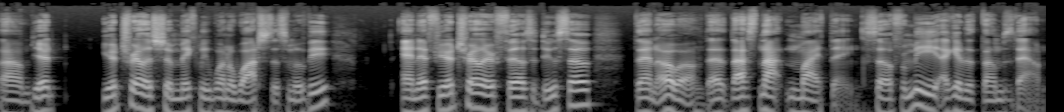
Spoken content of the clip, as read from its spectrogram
Um, your your trailer should make me want to watch this movie, and if your trailer fails to do so, then oh well, that that's not my thing. So for me, I give it a thumbs down.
